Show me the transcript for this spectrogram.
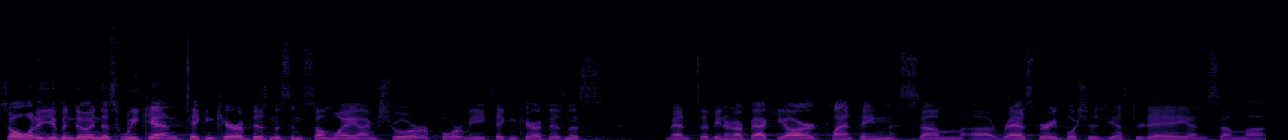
So, what have you been doing this weekend? Taking care of business in some way, I'm sure. For me, taking care of business meant uh, being in our backyard, planting some uh, raspberry bushes yesterday and some uh,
